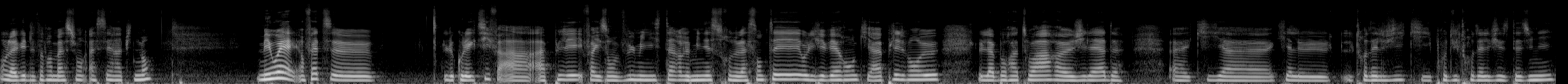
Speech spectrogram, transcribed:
on avait des informations assez rapidement. Mais ouais, en fait, euh, le collectif a appelé, enfin, ils ont vu le ministère, le ministre de la Santé, Olivier Véran, qui a appelé devant eux le laboratoire euh, Gilead, qui, a, qui a le, le qui produit le Trodelvy aux États-Unis.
